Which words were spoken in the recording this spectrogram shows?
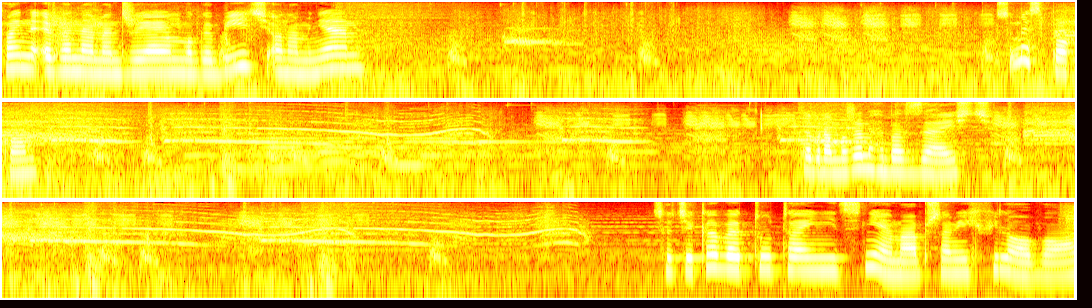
Fajny ewenement, że ja ją mogę bić, ona mnie. W sumie spoko. Dobra, możemy chyba zejść. Co ciekawe, tutaj nic nie ma, przynajmniej chwilowo.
